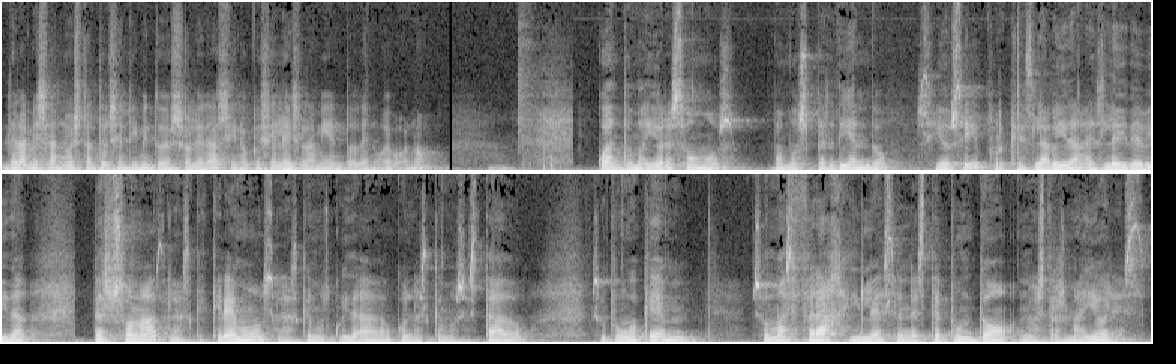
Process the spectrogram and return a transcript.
de la mesa no es tanto el sentimiento de soledad, sino que es el aislamiento de nuevo. ¿no? Cuanto mayores somos, vamos perdiendo, sí o sí, porque es la vida, es ley de vida, personas a las que queremos, a las que hemos cuidado, con las que hemos estado. Supongo que mm, son más frágiles en este punto nuestros mayores.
